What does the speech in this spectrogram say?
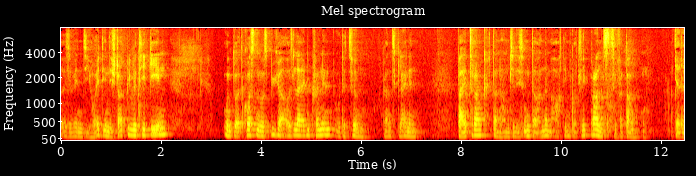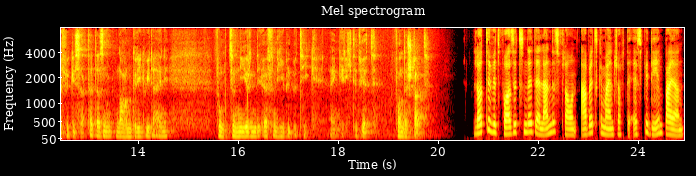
Also wenn Sie heute in die Stadtbibliothek gehen und dort kostenlos Bücher ausleihen können oder zu einem ganz kleinen Beitrag, dann haben Sie das unter anderem auch dem Gottlieb Brands zu verdanken, der dafür gesorgt hat, dass nach dem Krieg wieder eine funktionierende öffentliche Bibliothek eingerichtet wird von der Stadt. Lotte wird Vorsitzende der Landesfrauenarbeitsgemeinschaft der SPD in Bayern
